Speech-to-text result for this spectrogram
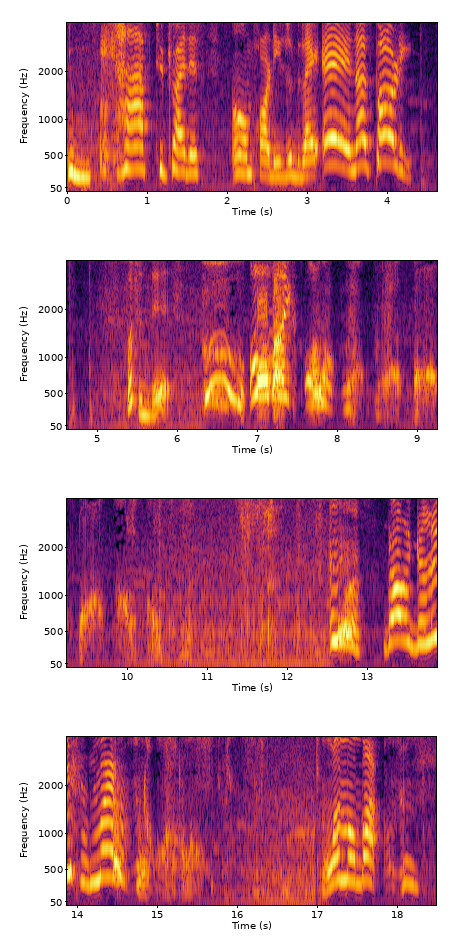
You have to try this on parties. You'll be like, hey, not party. What's this? Oh my! Oh. Mm, that was delicious, man. One more bite.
